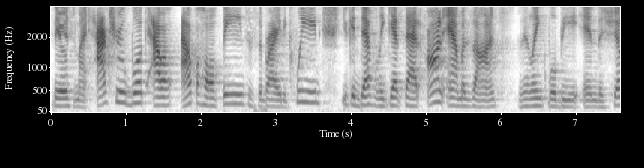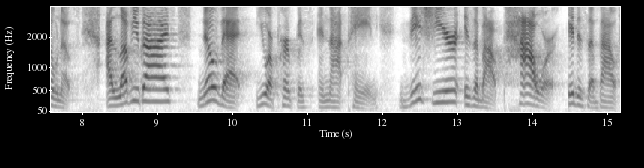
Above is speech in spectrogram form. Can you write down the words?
There's my actual book, Al- Alcohol Fiend to Sobriety Queen. You can definitely get that on Amazon The link will be in the show notes. I love you guys. Know that you are purpose and not pain. This year is about power. It is about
